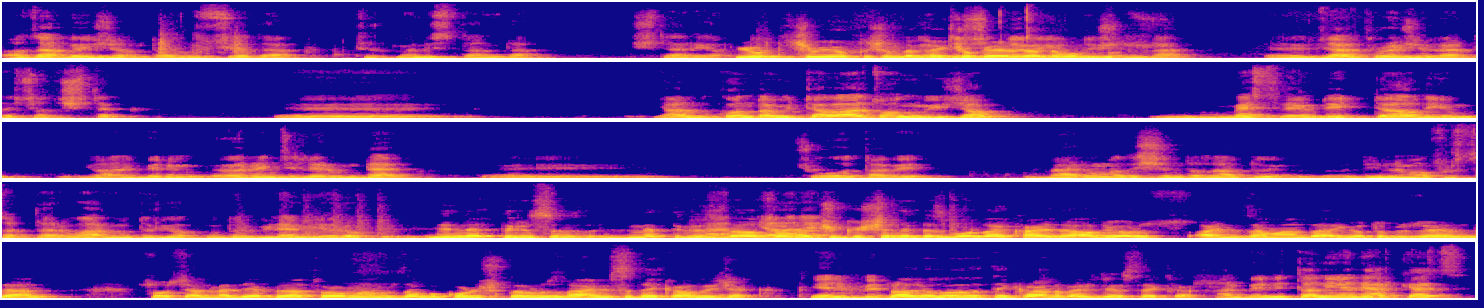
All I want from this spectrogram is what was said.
Azerbaycan'da, Rusya'da, Türkmenistan'da işler yaptım. Yurt içi ve yurt dışında Yurt pek çok yerlerde yurt bulundunuz. dışında, e, güzel projelerde çalıştık. E, yani bu konuda mütevazı olmayacağım. Mesleğimde iddialıyım. Yani benim öğrencilerim de e, çoğu tabi Bergama dışındalar. Dinleme fırsatları var mıdır yok mudur bilemiyorum. Dinlettirirsiniz, dinlettiririz daha sonra. Yani- Çünkü şimdi biz burada kayda alıyoruz. Aynı zamanda YouTube üzerinden sosyal medya platformlarımızda bu konuştuklarımızın aynısı tekrarlayacak. Yani bir, Radyoda da tekrarını vereceğiz tekrar. hani beni tanıyan herkes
